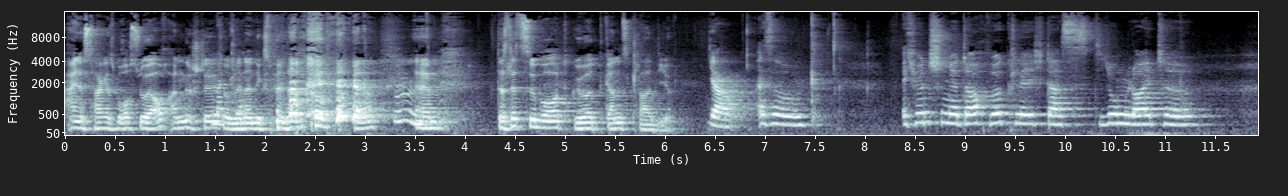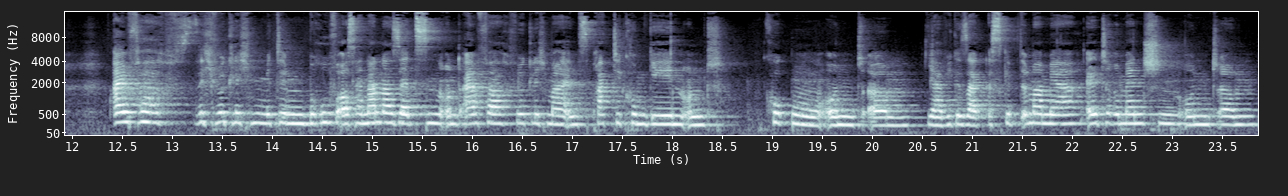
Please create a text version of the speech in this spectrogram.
eines Tages brauchst du ja auch Angestellte und wenn da nichts mehr nachkommt. ja. ähm, das letzte Wort gehört ganz klar dir. Ja, also ich wünsche mir doch wirklich, dass die jungen Leute einfach sich wirklich mit dem Beruf auseinandersetzen und einfach wirklich mal ins Praktikum gehen und gucken. Und ähm, ja, wie gesagt, es gibt immer mehr ältere Menschen und ähm,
